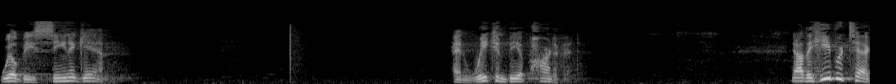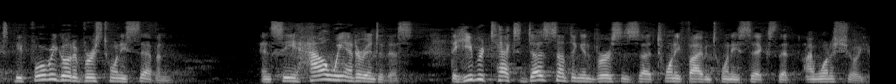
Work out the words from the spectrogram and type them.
will be seen again. And we can be a part of it. Now the Hebrew text, before we go to verse 27 and see how we enter into this, the Hebrew text does something in verses uh, 25 and 26 that I want to show you.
